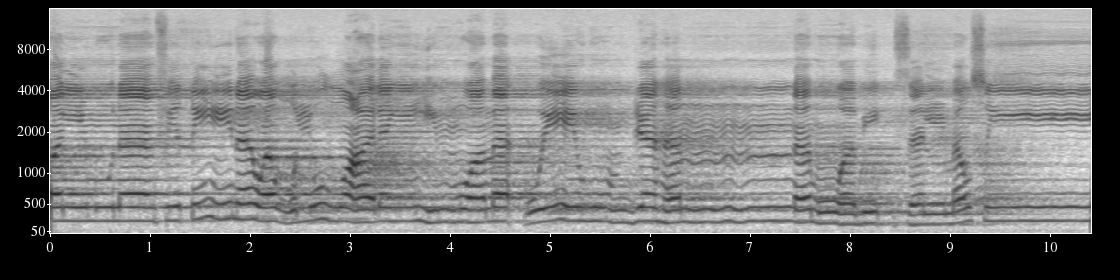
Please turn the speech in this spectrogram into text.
والمنافقين واغلظ عليهم ومأويهم جهنم وبئس المصير.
